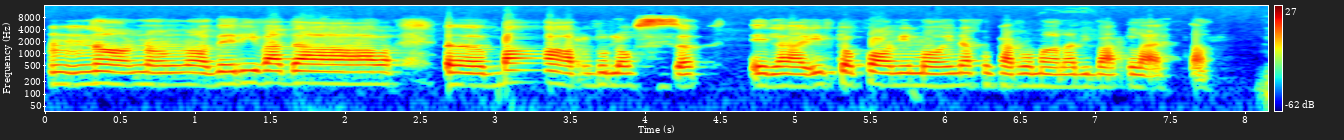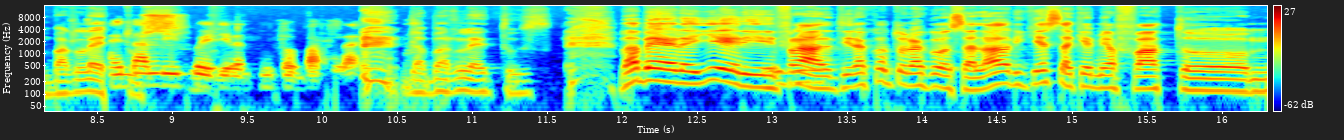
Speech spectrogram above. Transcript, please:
No, no, no, deriva da eh, Bardulos, e la- il toponimo in epoca romana di Barletta. Barlettus. E da lì poi è diventato Barletta. da Barlettus. Va bene, ieri, Fra, ti racconto una cosa, la richiesta che mi ha fatto mh,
